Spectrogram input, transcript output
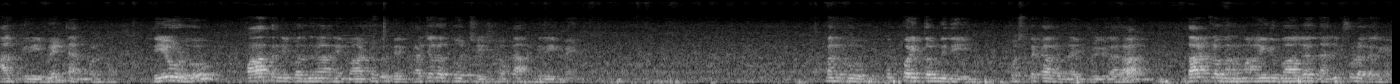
అగ్రిమెంట్ అనమాట. దేవుడు పాత నిబంధన అనే మాటకు ప్రజలతో చేసిన ఒక అగ్రిమెంట్ మనకు ముప్పై తొమ్మిది పుస్తకాలు ఉన్నాయి ప్రియులరా. దాంట్లో మనం ఐదు భాగాలు దాన్ని చూడగలిగాం.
